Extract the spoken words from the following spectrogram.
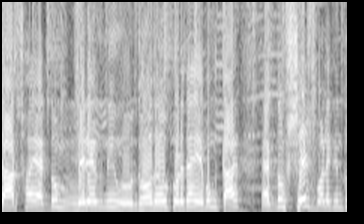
চার ছয় একদম মেরে উনি ধোয়া করে দেয় এবং তার একদম শেষ বলে কিন্তু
